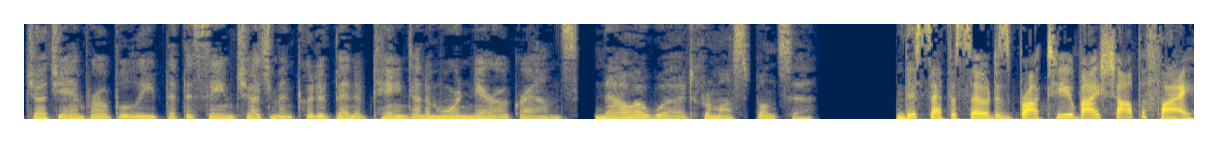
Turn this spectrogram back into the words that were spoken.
Judge Ambro believed that the same judgment could have been obtained on a more narrow grounds. Now a word from our sponsor. This episode is brought to you by Shopify.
